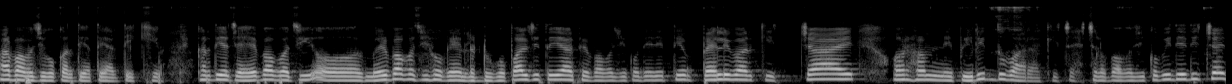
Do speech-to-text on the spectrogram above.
और बाबा जी को कर दिया तैयार। देखिए, कर दिया जय बाबा जी और मेरे बाबा जी हो गए लड्डू गोपाल जी तैयार। फिर बाबा जी को दे देती हूँ पहली बार की चाय और हमने पी ली दोबारा की चाय। चलो बाबा जी को भी दे दी चाय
